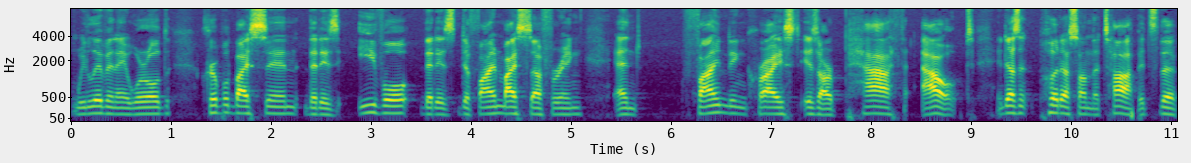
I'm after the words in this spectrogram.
We live in a world crippled by sin that is evil, that is defined by suffering, and finding Christ is our path out. It doesn't put us on the top. It's the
